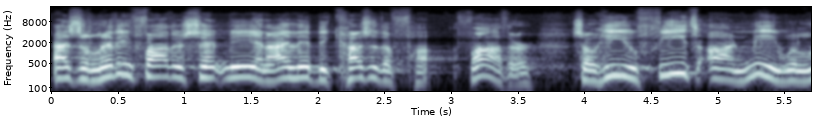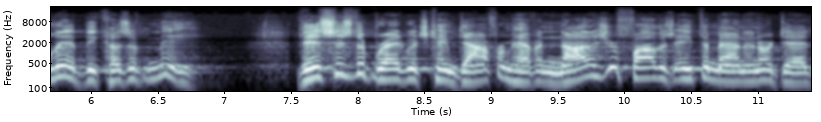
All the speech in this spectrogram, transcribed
As the living Father sent me, and I live because of the fa- Father, so he who feeds on me will live because of me. This is the bread which came down from heaven, not as your fathers ate the manna and are dead.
